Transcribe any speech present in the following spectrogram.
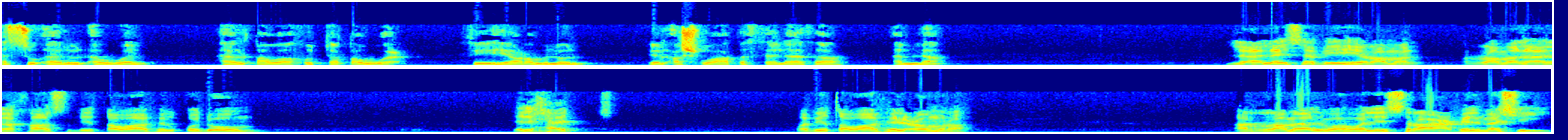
السؤال الأول هل طواف التطوع فيه رمل للأشواط الثلاثة أم لا؟ لا ليس فيه رمل. الرمل هذا خاص بطواف القدوم الحج وبطواف العمرة. الرمل وهو الإسراع في المشي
